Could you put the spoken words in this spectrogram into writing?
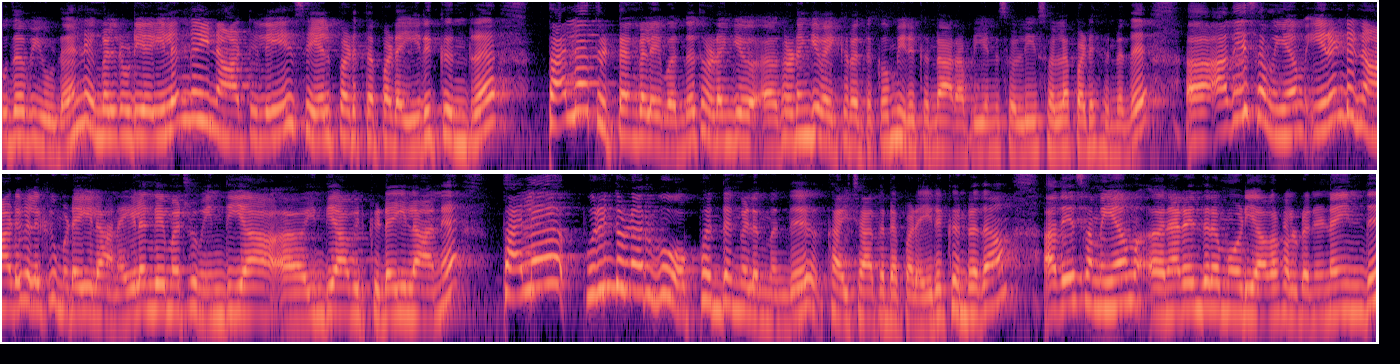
உதவியுடன் எங்களுடைய இலங்கை நாட்டிலே செயல்படுத்தப்பட இருக்கின்ற பல திட்டங்களை வந்து தொடங்கி தொடங்கி வைக்கிறதுக்கும் இருக்கின்றார் அப்படின்னு சொல்லி சொல்லப்படுகின்றது. அதே சமயம் இரண்டு நாடுகளுக்கும் இடையிலான இலங்கை மற்றும் இந்தியா இந்தியாவிற்கு இடையிலான பல புரிந்துணர்வு ஒப்பந்தங்களும் வந்து கைச்சாத்திடப்பட இருக்கின்றதாம் அதே சமயம் நரேந்திர மோடி அவர்களுடன் இணைந்து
